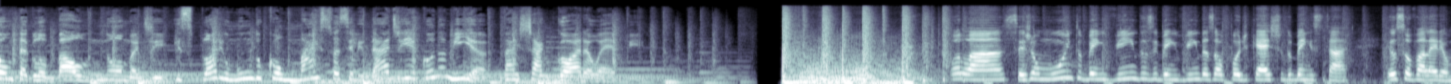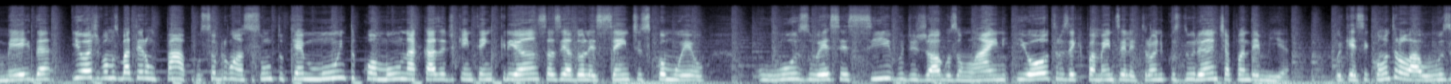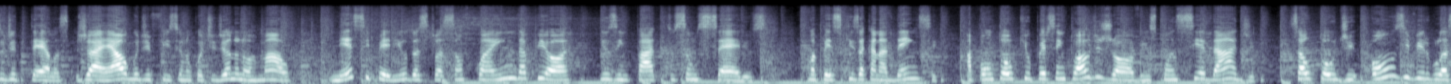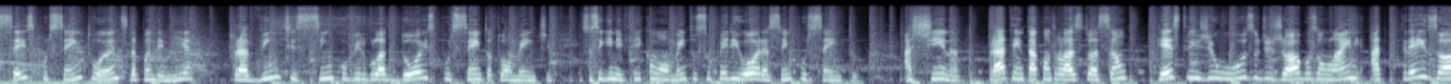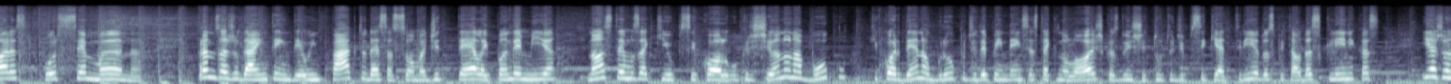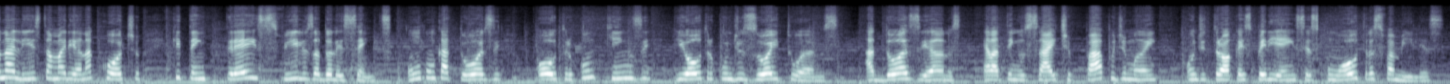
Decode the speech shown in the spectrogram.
Conta Global Nômade. Explore o mundo com mais facilidade e economia. Baixe agora o app. Olá, sejam muito bem-vindos e bem-vindas ao podcast do Bem-Estar. Eu sou Valéria Almeida e hoje vamos bater um papo sobre um assunto que é muito comum na casa de quem tem crianças e adolescentes como eu o uso excessivo de jogos online e outros equipamentos eletrônicos durante a pandemia. Porque se controlar o uso de telas já é algo difícil no cotidiano normal, nesse período a situação ficou ainda pior e os impactos são sérios. Uma pesquisa canadense apontou que o percentual de jovens com ansiedade saltou de 11,6% antes da pandemia para 25,2% atualmente. Isso significa um aumento superior a 100%. A China, para tentar controlar a situação, restringiu o uso de jogos online a 3 horas por semana. Para nos ajudar a entender o impacto dessa soma de tela e pandemia, nós temos aqui o psicólogo Cristiano Nabuco, que coordena o grupo de dependências tecnológicas do Instituto de Psiquiatria do Hospital das Clínicas, e a jornalista Mariana Cocho, que tem três filhos adolescentes, um com 14, outro com 15 e outro com 18 anos. Há 12 anos, ela tem o site Papo de Mãe, onde troca experiências com outras famílias.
